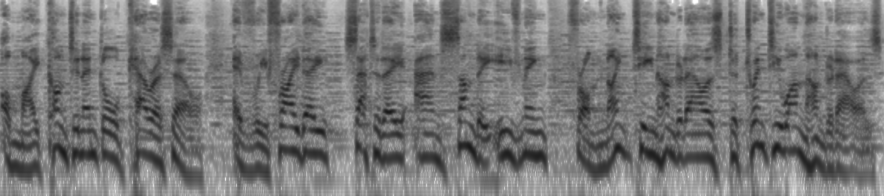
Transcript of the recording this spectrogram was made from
on my Continental Carousel every Friday, Saturday, and Sunday evening from 1900 hours to 2100 hours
